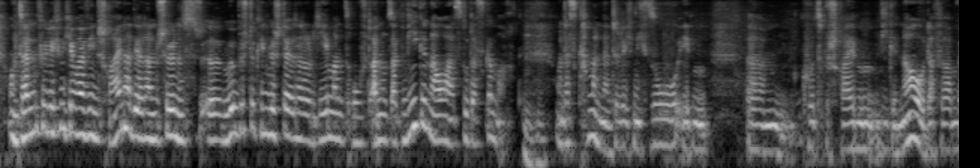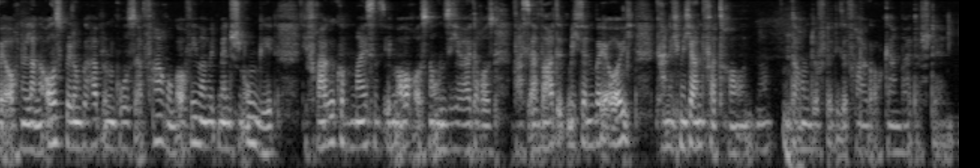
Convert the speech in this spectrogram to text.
Und dann fühle ich mich immer wie ein Schreiner, der dann ein schönes äh, Möbelstück hingestellt hat und jemand ruft an und sagt, wie genau hast du das gemacht? Mhm. Und das kann man natürlich nicht so eben ähm, kurz beschreiben, wie genau. Dafür haben wir auch eine lange Ausbildung gehabt und eine große Erfahrung, auch wie man mit Menschen umgeht. Die Frage kommt meistens eben auch aus einer Unsicherheit heraus, was erwartet mich denn bei euch? Kann ich mich anvertrauen? Ne? Und mhm. darum dürft ihr diese Frage auch gern weiterstellen.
